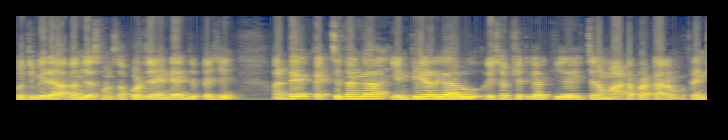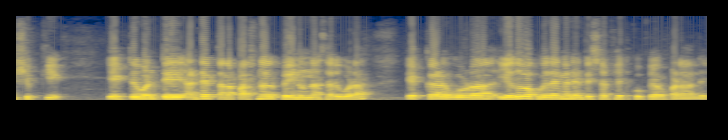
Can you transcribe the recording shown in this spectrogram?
కొంచెం మీరే అర్థం చేసుకోండి సపోర్ట్ చేయండి అని చెప్పేసి. అంటే ఖచ్చితంగా ఎన్టీఆర్ గారు రిషబ్ శెట్టి గారికి ఇచ్చిన మాట ప్రకారం ఫ్రెండ్షిప్కి ఎటువంటి అంటే తన పర్సనల్ పెయిన్ ఉన్నా సరే కూడా ఎక్కడ కూడా ఏదో ఒక విధంగా నేను రిషబ్ శెట్టికి ఉపయోగపడాలి.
